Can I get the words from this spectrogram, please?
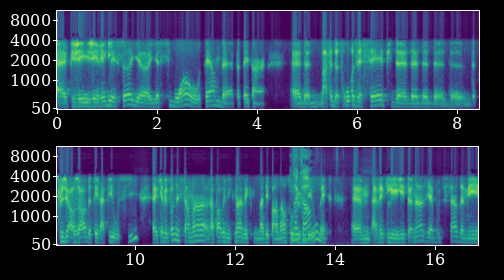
Euh, puis j'ai réglé ça il y, a, il y a six mois au terme de peut-être un de, en fait de trois essais puis de, de, de, de, de plusieurs heures de thérapie aussi, euh, qui n'avaient pas nécessairement rapport uniquement avec ma dépendance aux jeux vidéo, mais euh, avec les, les tenants et aboutissants de mes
